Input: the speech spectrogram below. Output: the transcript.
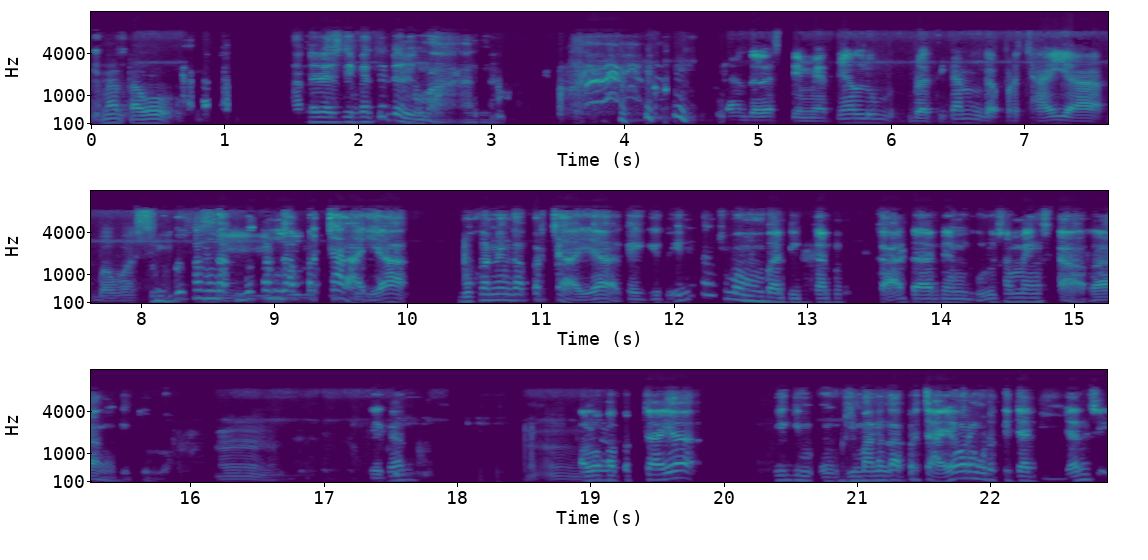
Karena tahu underestimate itu dari mana dan underestimate-nya lu berarti kan nggak percaya bahwa si bukan nggak si- bukan nggak percaya bukan yang nggak percaya kayak gitu ini kan cuma membandingkan keadaan yang dulu sama yang sekarang gitu loh Hmm. ya kan Hmm. kalau nggak percaya ya gim- gimana nggak percaya orang udah kejadian sih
